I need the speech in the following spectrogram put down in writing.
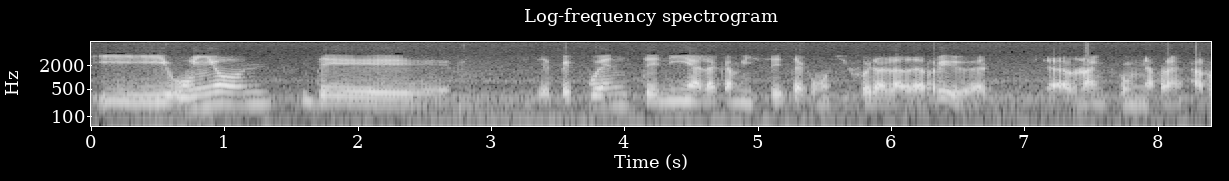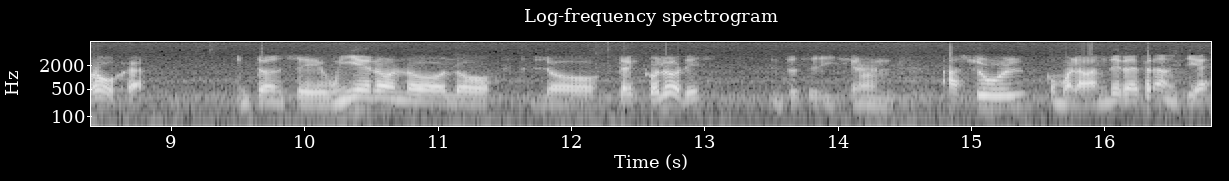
Y Unión de, de Pecuen tenía la camiseta como si fuera la de River, la blanca con una franja roja. Entonces unieron lo- lo- los tres colores, entonces hicieron azul como la bandera de Francia,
